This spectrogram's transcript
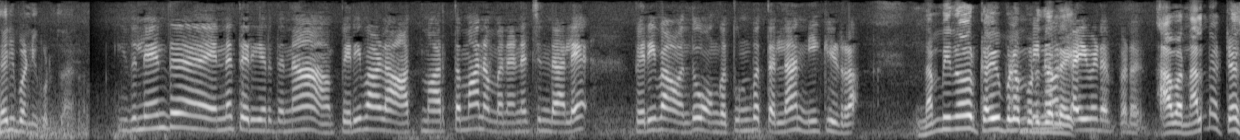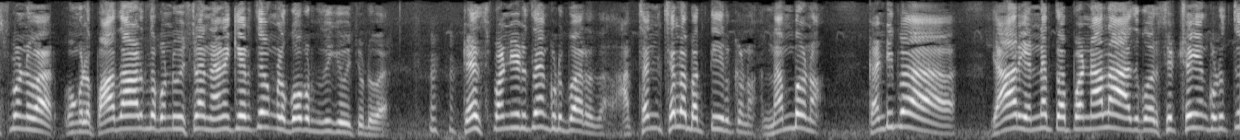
சரி பண்ணி கொடுத்தாரு. இதுலேருந்து என்ன தெரியறதுன்னா பெரிவாள ஆத்மார்த்தமா நம்ம நினைச்சிருந்தாலே பெரிவா வந்து உங்க துன்பத்தெல்லாம் நீக்கிடுறா. நம்பினோர் கைவிடப்படுதலை நம்பினோர் கைவிடப்பட அவர் நல்லா டெஸ்ட் பண்ணுவார். உங்களை பாதாளத்தை கொண்டு வச்சுட்டா நினைக்கிறதே உங்களை கோபுரத்தை தூக்கி வச்சுடுவார். டெஸ்ட் பண்ணிட்டு தான் கொடுப்பாரு அச்சஞ்சல பக்தி இருக்கணும். நம்பணும். கண்டிப்பா யார் என்ன தப்புனாலும் அதுக்கு ஒரு சிக்ஷையும் கொடுத்து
